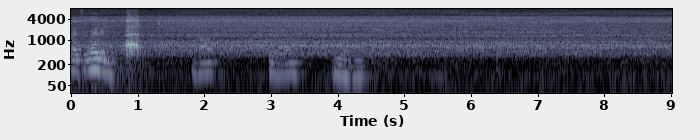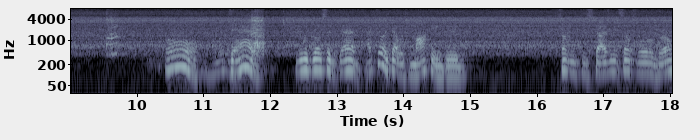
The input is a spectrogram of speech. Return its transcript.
that's living? Oh, Dad. The little girl said Dad. I feel like that was mocking, dude. Something disguising itself as a little girl.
